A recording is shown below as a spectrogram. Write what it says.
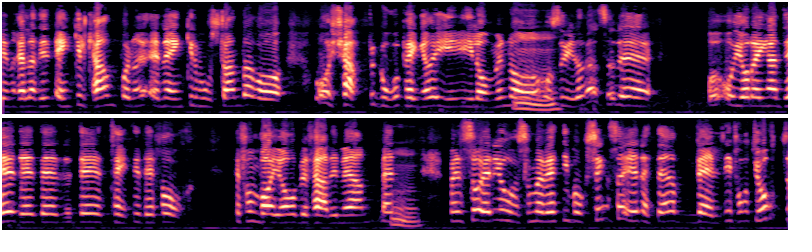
en, relativt enkel kamp og en, en enkel motstander. Og, og kjappe, gode penger i, i lommen og, Mm. og så videre. Så det, å, gjøre det en gang til, det, det, det tenkte jeg det får, det får vi bare gjøre og bli ferdig med han. Men, Mm. men så er det jo, som vi vet i boksing, så er dette veldig fort gjort.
